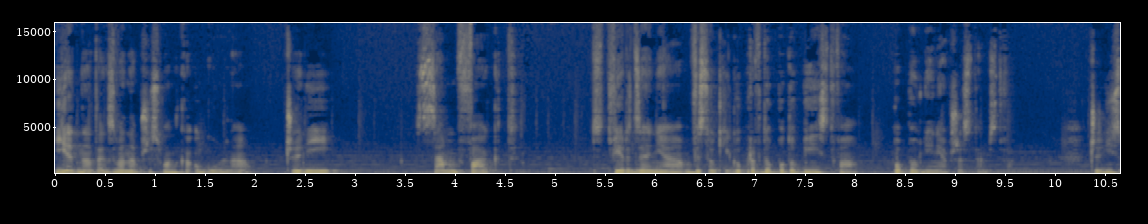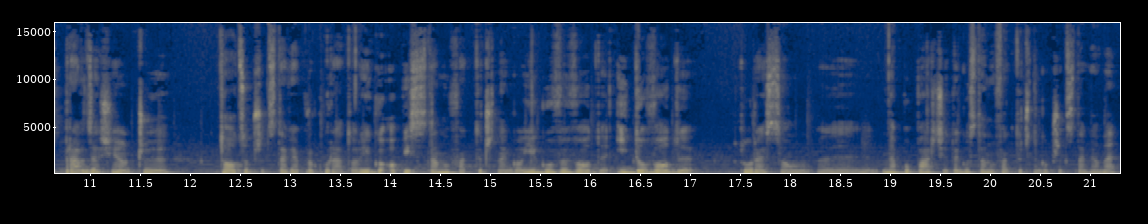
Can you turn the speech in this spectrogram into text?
Jedna, tak zwana przesłanka ogólna, czyli sam fakt stwierdzenia wysokiego prawdopodobieństwa popełnienia przestępstwa. Czyli sprawdza się, czy to, co przedstawia prokurator, jego opis stanu faktycznego, jego wywody i dowody które są y, na poparcie tego stanu faktycznego przedstawione,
